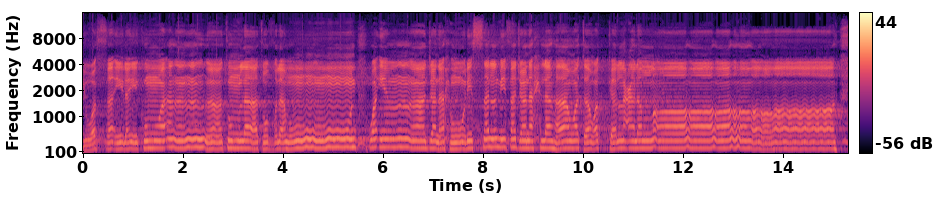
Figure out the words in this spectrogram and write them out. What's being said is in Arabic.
يوفى إليكم وأنتم لا تظلمون وإن جنحوا للسلم فجنح لها وتوكل على الله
